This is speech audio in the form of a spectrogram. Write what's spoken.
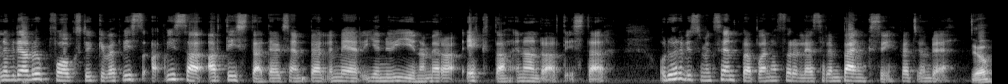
när vi delar upp folk så tycker vi att vissa, vissa artister till exempel är mer genuina, mer äkta än andra artister. Och då hade vi som exempel på den här föreläsaren Banksy, vet du vem det är? Ja.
